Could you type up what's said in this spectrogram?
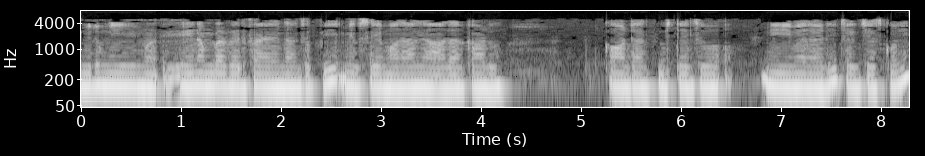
మీరు మీ ఏ నెంబర్ వెరిఫై అయిందని చెప్పి మీరు సేమ్ అలాగే ఆధార్ కార్డు కాంటాక్ట్ డీటెయిల్స్ మీ ఈమెయిల్ ఐడి చెక్ చేసుకొని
